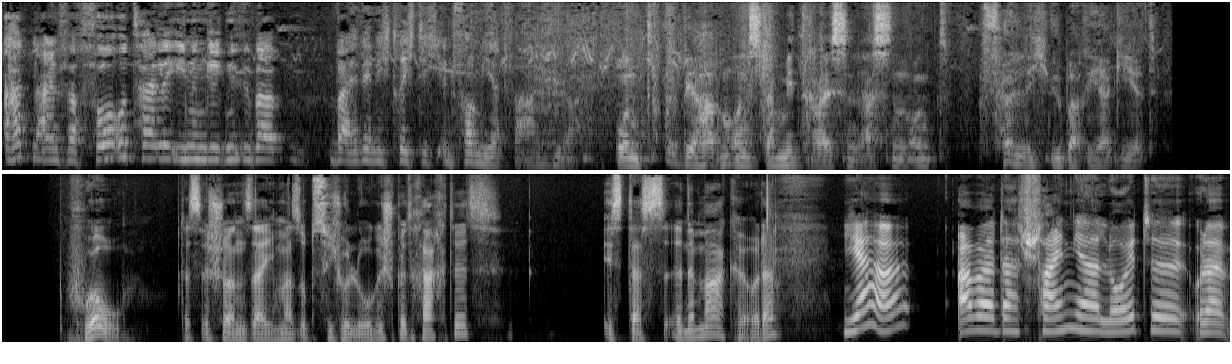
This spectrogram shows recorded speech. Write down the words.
hatten einfach Vorurteile Ihnen gegenüber, weil wir nicht richtig informiert waren. Ja. Und wir haben uns da mitreißen lassen und völlig überreagiert. Wow, das ist schon, sage ich mal, so psychologisch betrachtet ist das eine Marke, oder? Ja, aber da scheinen ja Leute, oder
